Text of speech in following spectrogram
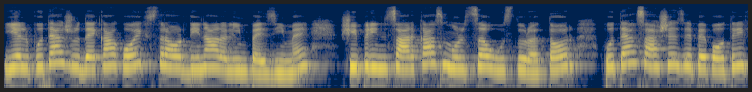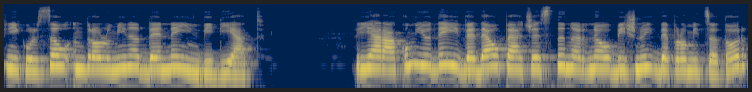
El putea judeca cu o extraordinară limpezime și prin sarcasmul său usturător putea să așeze pe potrivnicul său într-o lumină de neinvidiat. Iar acum iudeii vedeau pe acest tânăr neobișnuit de promițător,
